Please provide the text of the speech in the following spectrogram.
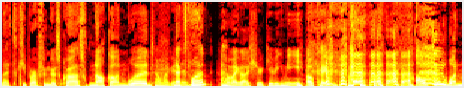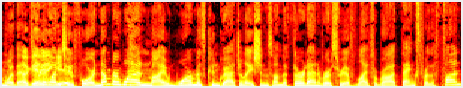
Let's keep our fingers crossed. Knock on wood. Oh my goodness. Next one. Oh my gosh, you're giving me. Okay. I'll do one more then. Okay, thank you. 3124. Number one, my warmest congratulations on the third anniversary of Life Abroad. Thanks for the fun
